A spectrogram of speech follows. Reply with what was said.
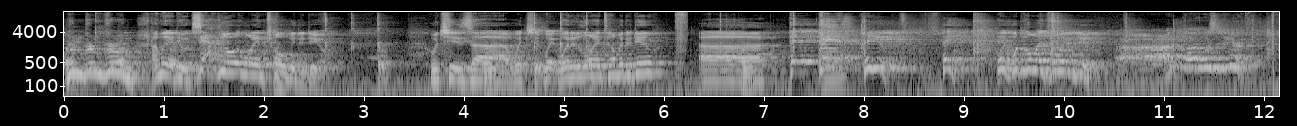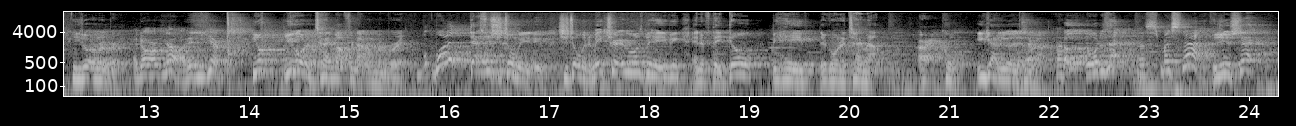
Vroom, vroom, vroom. I'm gonna do exactly what Loann told me to do. Which is, uh, which, wait, what did Loann tell me to do? Uh, hey, hey, hey you! Hey, hey, what did Loann tell me to do? Uh, I don't know, I wasn't here. You don't remember? I don't know, I didn't hear. You know, you're going to timeout for not remembering. What? That's what she told me to do. She told me to make sure everyone's behaving, and if they don't behave, they're going to timeout. All right, cool. You gotta go to timeout. Oh, what is that? That's my snack. Is your snack?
